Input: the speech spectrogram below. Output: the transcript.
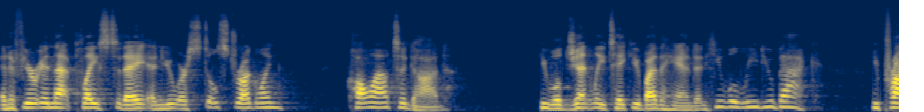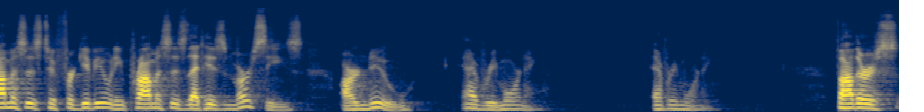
And if you're in that place today and you are still struggling, call out to God. He will gently take you by the hand and he will lead you back. He promises to forgive you, and He promises that His mercies are new every morning. Every morning. Fathers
